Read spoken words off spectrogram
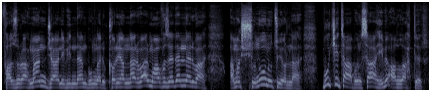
Fazıl Rahman canibinden bunları koruyanlar var, muhafaza edenler var. Ama şunu unutuyorlar. Bu kitabın sahibi Allah'tır.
